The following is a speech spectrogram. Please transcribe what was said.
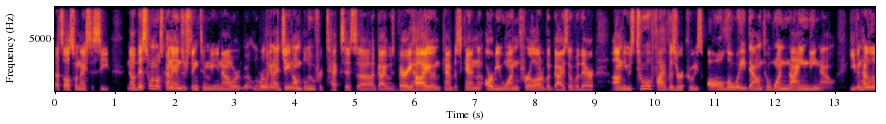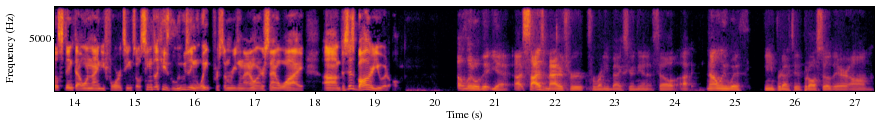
that's also nice to see. Now, this one was kind of interesting to me. Now, we're, we're looking at Jaydon Blue for Texas, uh, a guy who's very high on Campus Canton, RB1 for a lot of the guys over there. Um, he was 205 as a recruit. He's all the way down to 190 now. He even had a little stint at 194 team. So it seems like he's losing weight for some reason. I don't understand why. Um, does this bother you at all? A little bit, yeah. Uh, size matters for for running backs here in the NFL. Uh, not only with being productive, but also their um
